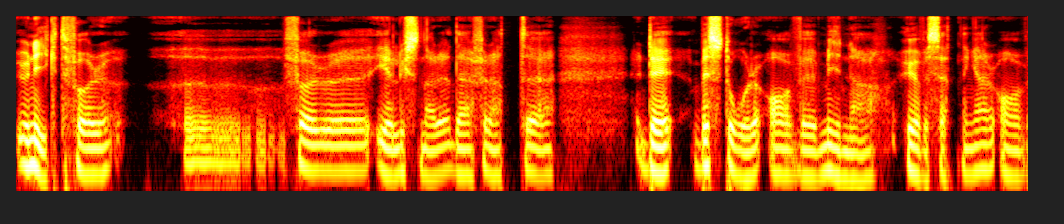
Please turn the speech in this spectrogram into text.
unikt för, eh, för er lyssnare därför att det består av mina översättningar av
